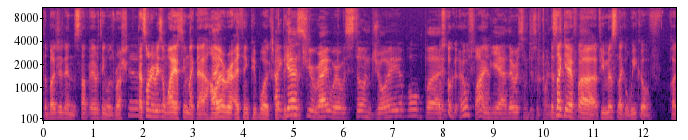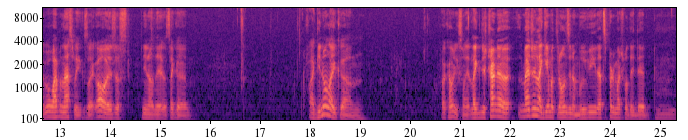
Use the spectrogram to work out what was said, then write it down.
the budget and the stuff, everything was rushed. Yeah. That's the only reason why it seemed like that. However, I, think people I expected. I guess you're right, where it was still enjoyable, It but was, still, it was fine. yeah, there was some disappointment. It's like if uh, if you miss like a week of like what happened last week. It's like oh, it's just you know they, it's like a like You know like um. Fuck, how do you explain it? Like you're trying to imagine like Game of Thrones in a movie. That's pretty much what they did. Mm,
